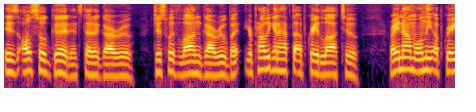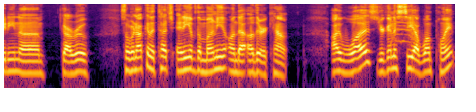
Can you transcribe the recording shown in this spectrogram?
is also good instead of Garou, just with long Garou, but you're probably gonna have to upgrade Law too. Right now, I'm only upgrading um, Garou, so we're not gonna touch any of the money on that other account. I was, you're gonna see at one point,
